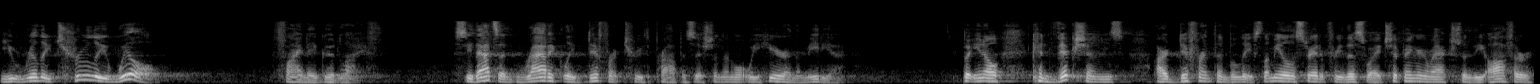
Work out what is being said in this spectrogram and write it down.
you really, truly will find a good life. See, that's a radically different truth proposition than what we hear in the media. But you know, convictions are different than beliefs. Let me illustrate it for you this way. Chip Ingram, actually, the author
